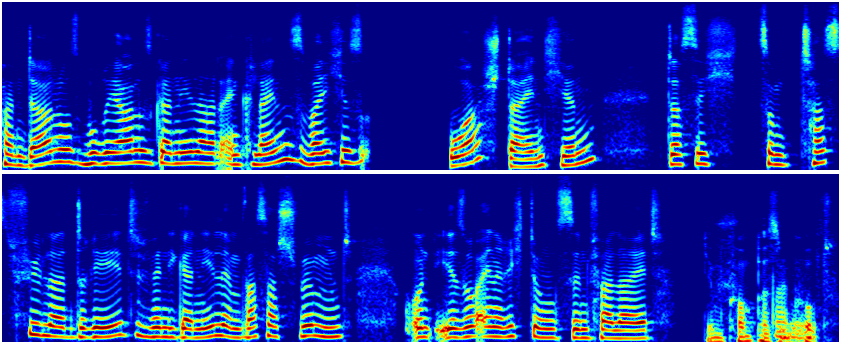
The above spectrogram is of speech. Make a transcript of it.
Pandalus borealis Garnele hat ein kleines, weiches Ohrsteinchen, das sich zum Tastfühler dreht, wenn die Garnele im Wasser schwimmt und ihr so einen Richtungssinn verleiht. Die haben Kompass im Spannend. Kopf.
